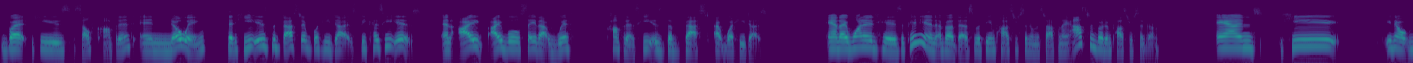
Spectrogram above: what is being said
but he's self confident and knowing that he is the best at what he does because he is. And I I will say that with confidence. He is the best at what he does. And I wanted his opinion about this with the imposter syndrome stuff. And I asked him about imposter syndrome. And he, you know,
